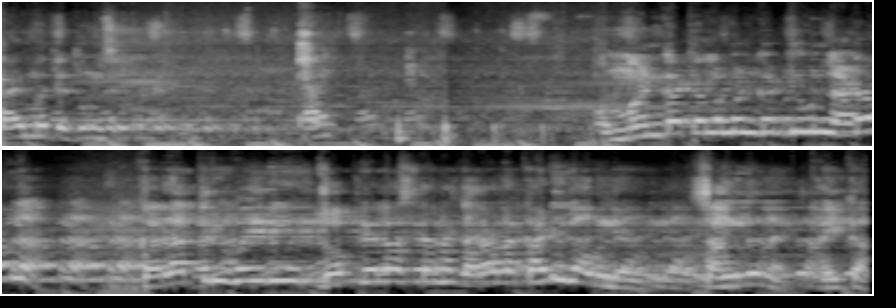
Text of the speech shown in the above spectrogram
काय मत आहे तुमचं? काय? मनगटाला मनगट देऊन लढाव ना वैरी झोपलेला असताना घराला काडी लावून द्या चांगलं नाही. ऐका.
